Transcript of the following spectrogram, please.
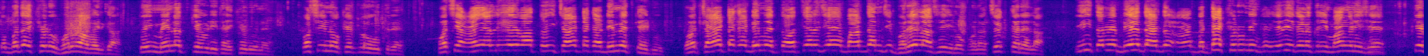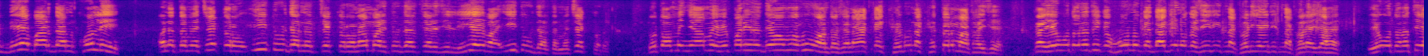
તો બધા ખેડૂત ભરવા વળી ગયા તો એ મહેનત કેવડી થાય ખેડૂને? પછીનો કેટલો ઉતરે. પછી અહીંયા લઈ આવ્યા તો એ ચાર ટકા ડેમેજ કાઢ્યું. હવે ચાર ટકા ડેમેજ તો અત્યારે જે બારદાન જે ભરેલા છે એ લોકોના ચેક કરેલા. એ તમે બે આ બધા ખેડૂતની એવી ગણતરી માંગણી છે કે બે બારદાન ખોલી અને તમે ચેક કરો, ઈ તુરદારનો ચેક કરો અને અમારી તુરદાર અત્યારે જે લઈ આવ્યા, ઈ તુરદાર તમે ચેક કરો. તો તો અમે ત્યાં અમે વેપારીને દેવામાં શું વાંધો છે? અને આ કઈ ખેડૂતના ખેતરમાં થાય છે? કાંઈ એવું તો નથી કે હોનું કે દાગીનો કે જે રીતના ઘડી એ રીતના ઘડાઈ જાય એવું તો નથી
